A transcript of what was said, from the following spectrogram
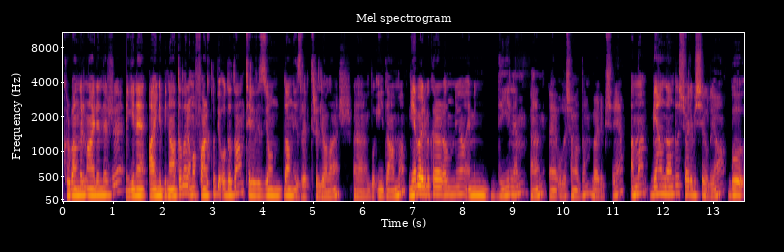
kurbanların aileleri yine aynı binadalar ama farklı bir odadan televizyondan izlettiriliyorlar e, bu idamı. Niye böyle bir karar alınıyor emin değilim ben. E, ulaşamadım böyle bir şeye. Ama bir yandan da şöyle bir şey oluyor. Bu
